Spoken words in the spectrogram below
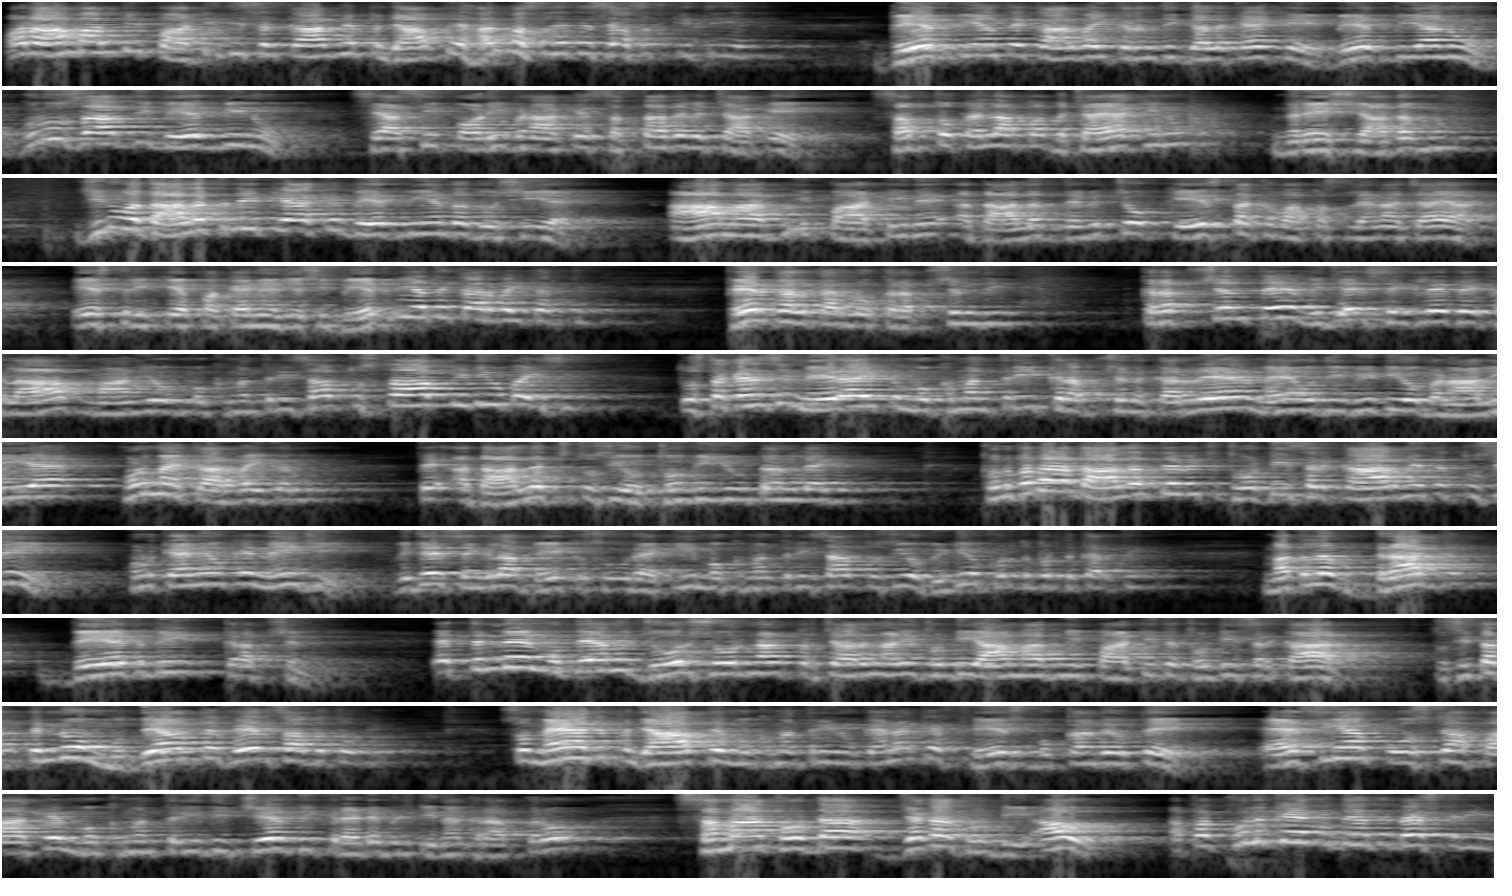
ਔਰ ਆਮ ਆਦਮੀ ਪਾਰਟੀ ਦੀ ਸਰਕਾਰ ਨੇ ਪੰਜਾਬ ਦੇ ਹਰ ਮਸਲੇ ਤੇ ਸਿਆਸਤ ਕੀਤੀ ਹੈ। ਬੇਅਦਬੀਆਂ ਤੇ ਕਾਰਵਾਈ ਕਰਨ ਦੀ ਗੱਲ ਕਹਿ ਕੇ ਬੇਅਦਬੀਆਂ ਨੂੰ, ਗੁਰੂ ਸਾਹਿਬ ਦੀ ਬੇਅਦਬੀ ਨੂੰ ਸਿਆਸੀ ਪੌੜੀ ਬਣਾ ਕੇ ਸੱਤਾ ਦੇ ਵਿੱਚ ਆ ਕੇ ਸਭ ਤੋਂ ਪਹਿਲਾਂ ਆਪਾਂ ਬਚਾਇਆ ਕਿਹਨੂੰ? ਨਰੇਸ਼ ਯਾਦਵ ਨੂੰ। ਜਿਹਨੂੰ ਅਦਾਲਤ ਨੇ ਕਿਹਾ ਕਿ ਬੇਦਬੀਆਂ ਦਾ ਦੋਸ਼ੀ ਹੈ, ਆਮ ਆਦਮੀ ਪਾਰਟੀ ਨੇ ਅਦਾਲਤ ਦੇ ਵਿੱਚ ਉਹ ਕੇਸ ਤੱਕ ਵਾਪਸ ਲੈਣਾ ਚਾਹਿਆ। ਇਸ ਤਰੀਕੇ ਆਪਾਂ ਕਹਿੰਦੇ ਹਾਂ ਜੀ, ਅਸੀਂ ਬੇਅਦਬੀਆਂ ਤੇ ਕਾਰਵਾਈ ਕਰਤੀ। ਫਿਰ ਗੱਲ ਕਰ ਲਓ ਕਰਪਸ਼ਨ ਦੀ। ਕਰਪਸ਼ਨ ਤੇ ਵਿਜੇ ਸਿੰਗਲੇ ਦੇ ਖਿਲਾਫ ਮਾਨਯੋਗ ਮੁੱਖ ਮੰਤਰੀ ਸਾਹਿਬ, ਤੁਸੀਂ ਤਾਂ ਆਪ ਵੀਡੀਓ ਪਾਈ ਸੀ। ਤੁਸੀਂ ਤਾਂ ਕਹਿੰਦੇ ਸੀ, ਮੇਰਾ ਇੱਕ ਮੁੱਖ ਮੰਤਰੀ ਕਰਪਸ਼ਨ ਕਰ ਰਿਹਾ ਹੈ, ਮੈਂ ਉਹਦੀ ਵੀਡੀਓ ਬਣਾ ਲਈ ਹੈ, ਹੁਣ ਮੈਂ ਕਾਰਵਾਈ ਕਰੂੰ। ਤੇ ਅਦਾਲਤ 'ਚ ਤੁਸੀਂ ਉੱਥੋਂ ਵੀ ਯੂ ਟਰਨ ਲੈ ਗਏ। ਤੁਹਾਨੂੰ ਪਤਾ ਅਦਾਲਤ ਦੇ ਵਿੱਚ ਤੁਹਾਡੀ ਸਰਕਾਰ ਨੇ ਤੇ ਤੁਸੀਂ ਹੁਣ ਕਹਿੰਦੇ ਹੋ ਕਿ ਨਹੀਂ ਜੀ, ਵਿਜੇ ਸਿੰਗਲਾ ਬੇਕਸੂਰ ਹੈ। ਕੀ ਮੁੱਖ ਮੰਤਰੀ ਸਾਹਿਬ, ਤੁਸੀਂ ਉਹ ਵੀਡੀਓ ਖੁਰਦ-ਬੁਰਦ ਕਰਤੀ? ਮਤਲਬ ਡਰੱਗ ਬੇਅਦਬੀ ਕਰਪਸ਼ਨ ਇਹ ਤਿੰਨੇ ਮੁੱਦਿਆਂ ਨੂੰ ਜ਼ੋਰ-ਸ਼ੋਰ ਨਾਲ ਪ੍ਰਚਾਰਨ ਵਾਲੀ ਤੁਹਾਡੀ ਆਮ ਆਦਮੀ ਪਾਰਟੀ ਤੇ ਤੁਹਾਡੀ ਸਰਕਾਰ। ਤੁਸੀਂ ਤਾਂ ਤਿੰਨੋਂ ਮੁੱਦਿਆਂ ਉੱਤੇ ਫੇਲ ਸਾਬਤ ਹੋ ਗਏ। ਸੋ ਮੈਂ ਅੱਜ ਪੰਜਾਬ ਦੇ ਮੁੱਖ ਮੰਤਰੀ ਨੂੰ ਕਹਿਣਾ ਕਿ ਫੇਸਬੁੱਕਾਂ ਦੇ ਉੱਤੇ ਐਸੀਆਂ ਪੋਸਟਾਂ ਪਾ ਕੇ ਮੁੱਖ ਮੰਤਰੀ ਦੀ ਚੇਅਰ ਦੀ ਕ੍ਰੈਡੀਬਿਲਟੀ ਨਾ ਖਰਾਬ ਕਰੋ। ਸਮਾਂ ਤੁਹਾਡਾ, ਜਗ੍ਹਾ ਤੁਹਾਡੀ, ਆਓ। ਆਪਾਂ ਖੁੱਲ ਕੇ ਮੁੱਦਿਆਂ ਤੇ ਬਹਿਸ ਕਰੀਏ।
